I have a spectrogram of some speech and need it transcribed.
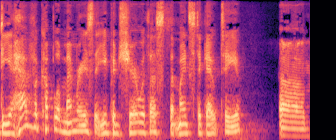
Do you have a couple of memories that you could share with us that might stick out to you? Um,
